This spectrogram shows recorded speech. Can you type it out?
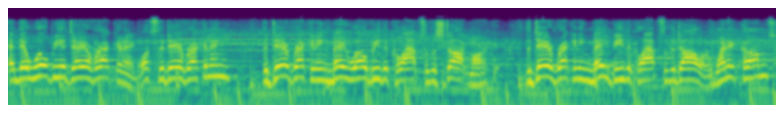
and there will be a day of reckoning. What's the day of reckoning? The day of reckoning may well be the collapse of the stock market. The day of reckoning may be the collapse of the dollar. When it comes,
